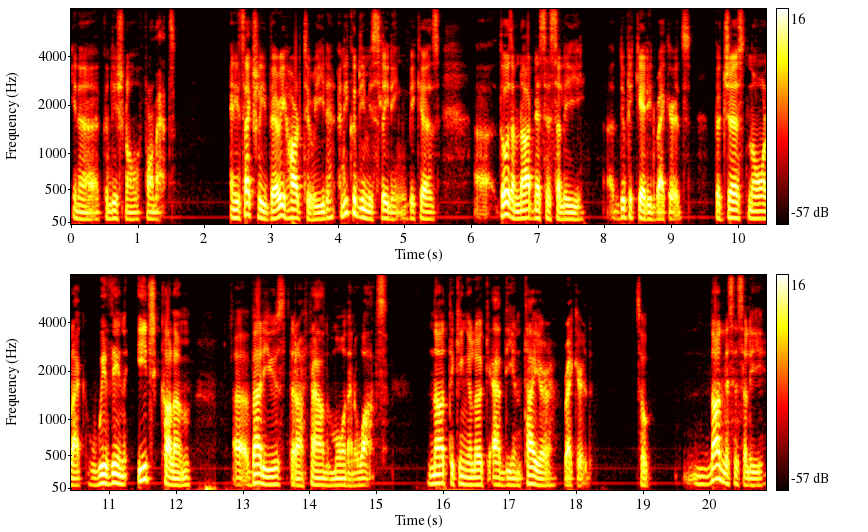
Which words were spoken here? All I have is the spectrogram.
in a conditional format. And it's actually very hard to read and it could be misleading because uh, those are not necessarily uh, duplicated records, but just know like within each column uh, values that are found more than once, not taking a look at the entire record. So not necessarily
